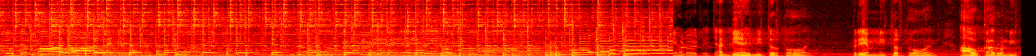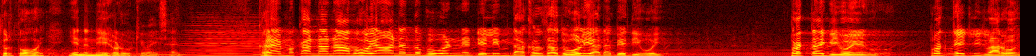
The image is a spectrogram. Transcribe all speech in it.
નેહડો એટલે જ્યાં નેહ નીતરતો હોય, પ્રેમ નીતરતો હોય, આવકારો નીતરતો હોય, એને નેહડો કહેવાય સાહેબ. ઘણા મકાનના નામ હોય, આનંદ ભુવન ને ડેલીમાં દાખલ થાવ તો હોળિયાડા બેદી હોય. પ્રગટાઈ ગઈ હોય, પ્રગટે એટલી જ વાર હોય.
